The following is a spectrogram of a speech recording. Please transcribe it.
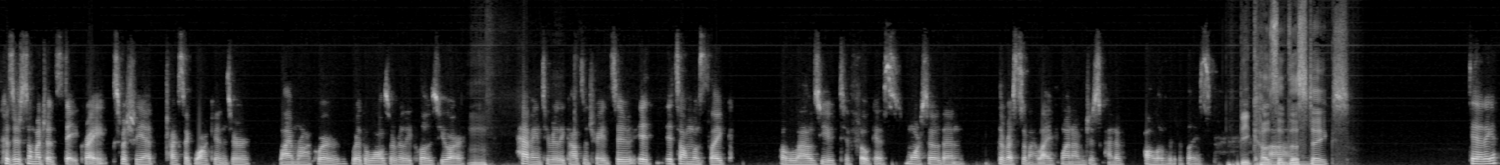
because there's so much at stake, right? Especially at tracks like Watkins or Lime Rock, where where the walls are really close. You are Mm. having to really concentrate. So it it's almost like allows you to focus more so than the rest of my life when I'm just kind of all over the place. Because of the stakes? Say that again?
